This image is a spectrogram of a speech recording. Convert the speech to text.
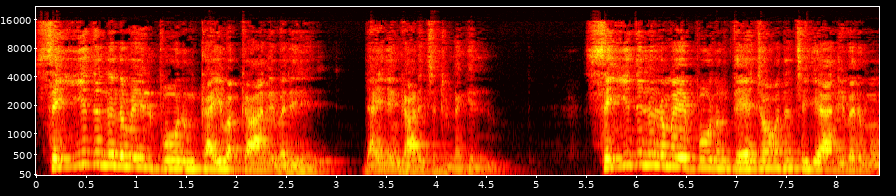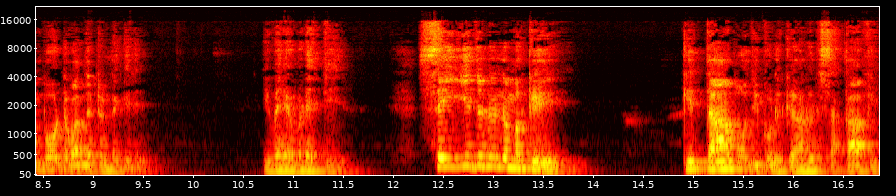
സയ്യദുലമയിൽ പോലും കൈവക്കാൻ ഇവർ ധൈര്യം കാണിച്ചിട്ടുണ്ടെങ്കിൽ സയ്യിദുലുലമയെ പോലും തേജോവധം ചെയ്യാൻ ഇവർ മുമ്പോട്ട് വന്നിട്ടുണ്ടെങ്കിൽ ഇവരെവിടെ എത്തി സയ്യിദുലുലമക്ക് കിതാബ് ഓതി കൊടുക്കുകയാണ് ഒരു സക്കാഫി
